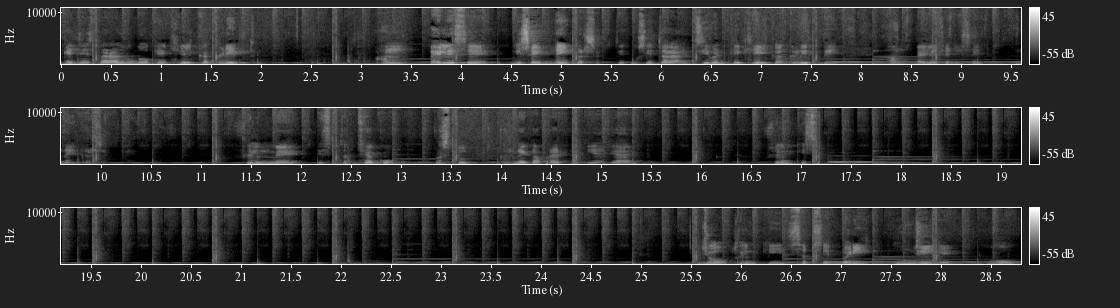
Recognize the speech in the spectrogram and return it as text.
कि जिस तरह लूडो के खेल का गणित हम पहले से डिसाइड नहीं कर सकते, उसी तरह जीवन के खेल का गणित भी हम पहले से डिसाइड नहीं कर सकते। फ़िल्म में इस तथ्य को प्रस्तुत करने का प्रयत्न किया गया है। फ़िल्म की जो फ़िल्म की सबसे बड़ी पूंजी है, वो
